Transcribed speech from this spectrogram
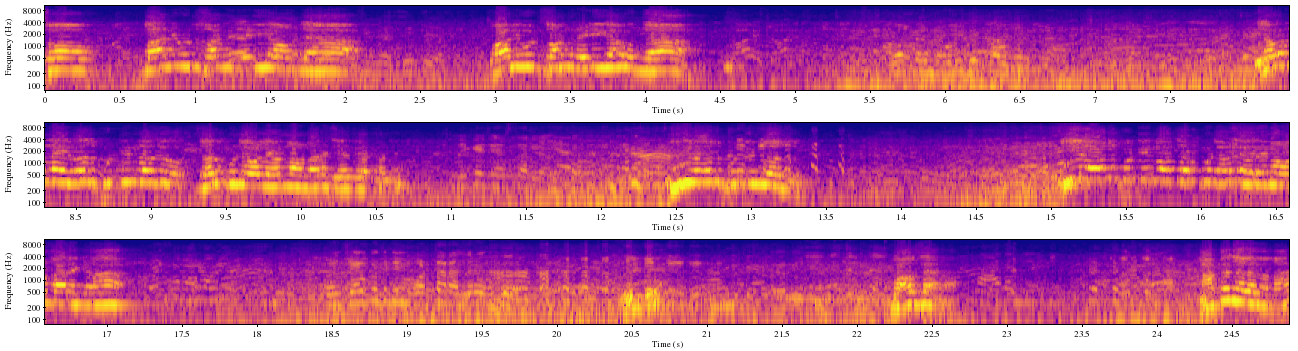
so Bollywood song రెడీగా ఉందా? బాలీవుడ్ సాంగ్ రెడీగా ఉందా? ఎవరన్నా ఈ రోజు పుట్టినరోజు జరుపుకునే వాళ్ళు ఎవరన్నా ఉన్నారా చేతి ఈ రోజు పుట్టినరోజు. ఈ రోజు పుట్టినరోజు జరుపుకునే వాళ్ళు ఎవరైనా ఉన్నారు ఇక్కడ? నేను కొడతారు అందరూ. అర్థం కాలేదమ్మా?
